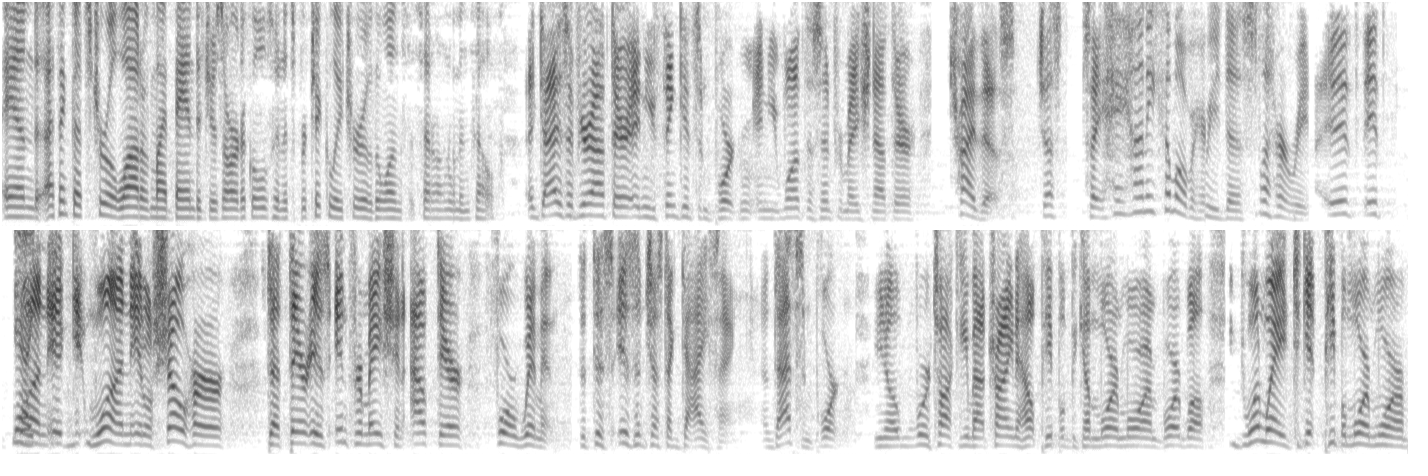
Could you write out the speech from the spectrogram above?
And I think that's true a lot of my bandages articles, and it's particularly true of the ones that center on women's health. And guys, if you're out there and you think it's important and you want this information out there, try this. Just say, "Hey, honey, come over here. Read this. Let her read it." It Yeah. one, it one, it'll show her that there is information out there for women. That this isn't just a guy thing, and that's important. You know, we're talking about trying to help people become more and more on board. Well, one way to get people more and more on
